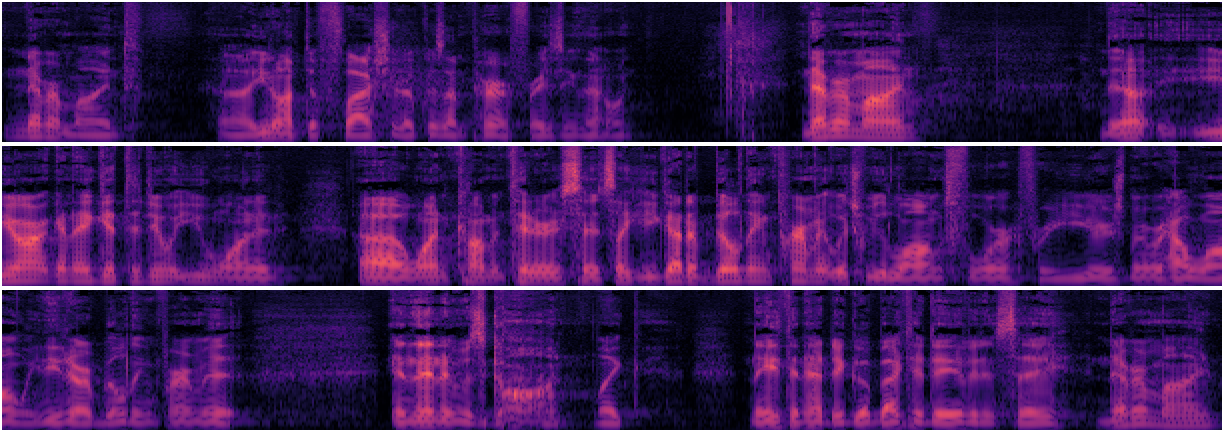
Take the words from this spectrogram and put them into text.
Never mind. Uh, you don't have to flash it up because I'm paraphrasing that one. Never mind. No, you aren't going to get to do what you wanted. Uh, one commentator said it's like you got a building permit, which we longed for for years. Remember how long we needed our building permit? And then it was gone. Like Nathan had to go back to David and say, Never mind,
